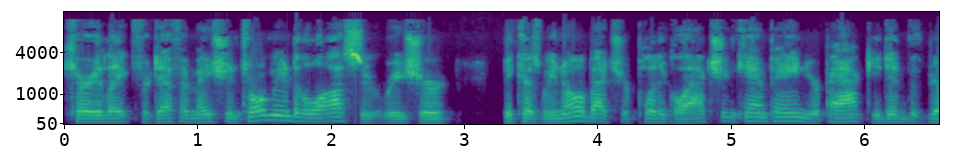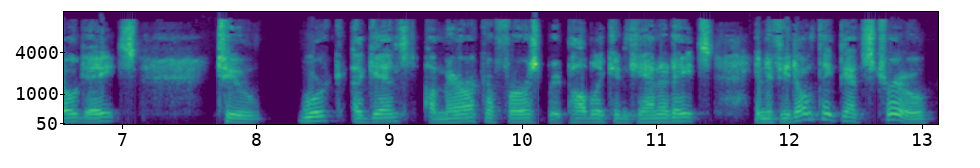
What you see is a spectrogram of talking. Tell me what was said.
Kari Lake for defamation. Throw me into the lawsuit, Richer, because we know about your political action campaign, your PAC you did with Bill Gates to work against America First Republican candidates. And if you don't think that's true,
